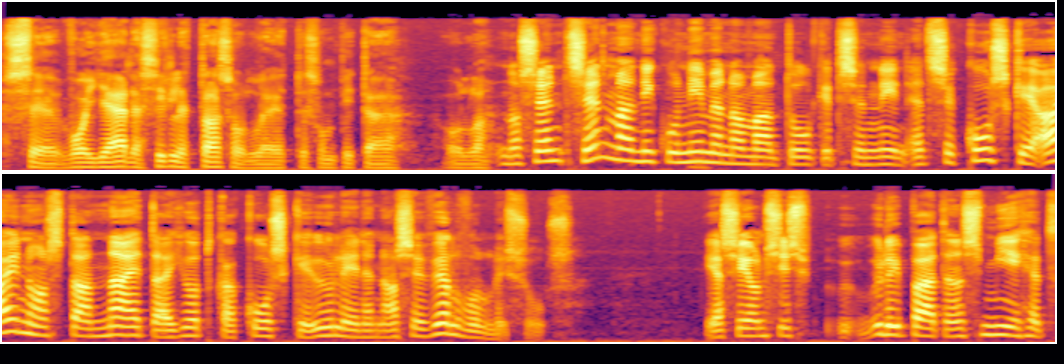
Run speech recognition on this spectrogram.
se voi jäädä sille tasolle, että sun pitää olla? No sen, sen mä niin kuin nimenomaan tulkitsen niin, että se koskee ainoastaan näitä, jotka koskee yleinen asevelvollisuus. Ja se on siis ylipäätään miehet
